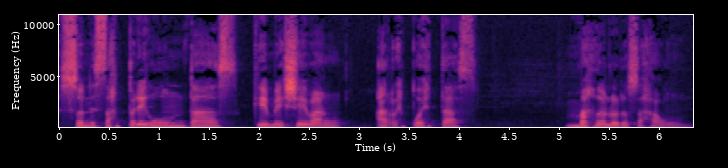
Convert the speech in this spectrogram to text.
son esas preguntas que me llevan a respuestas más dolorosas aún.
